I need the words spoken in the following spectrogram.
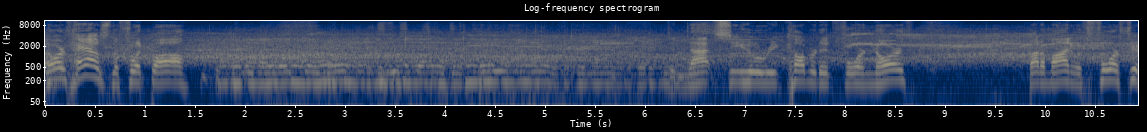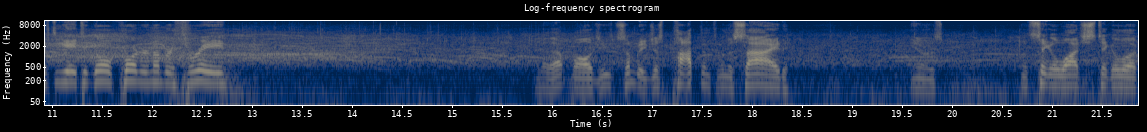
North has the football. Did not see who recovered it for North. Bottom line with 4.58 to go, quarter number three. Yeah, that ball, geez, somebody just popped him from the side. You know, let's take a watch, let's take a look.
